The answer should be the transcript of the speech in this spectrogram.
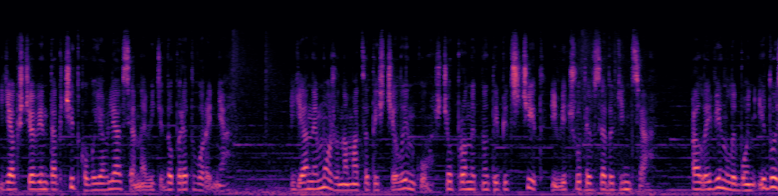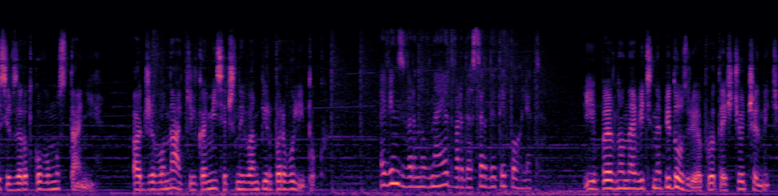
якщо він так чітко виявлявся навіть до перетворення. Я не можу намацати щілинку, щоб проникнути під щит і відчути все до кінця. Але він, либонь, і досі в зародковому стані, адже вона кількамісячний вампір перволіток, Він звернув на Едварда сердитий погляд. і, певно, навіть не підозрює про те, що чинить,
